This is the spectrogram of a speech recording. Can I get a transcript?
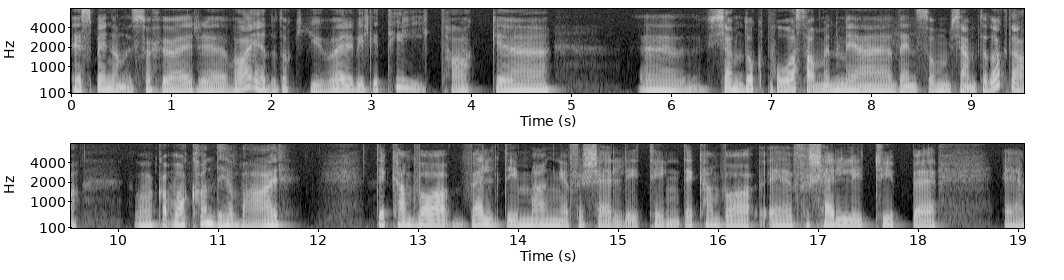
är spännande att höra eh, vad är det ni gör, vilka tilltag eh, eh, kommer på samman med den som kommer till er? Vad kan, vad kan det vara? Det kan vara väldigt många olika ting. Det kan vara eh, olika typer eh,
